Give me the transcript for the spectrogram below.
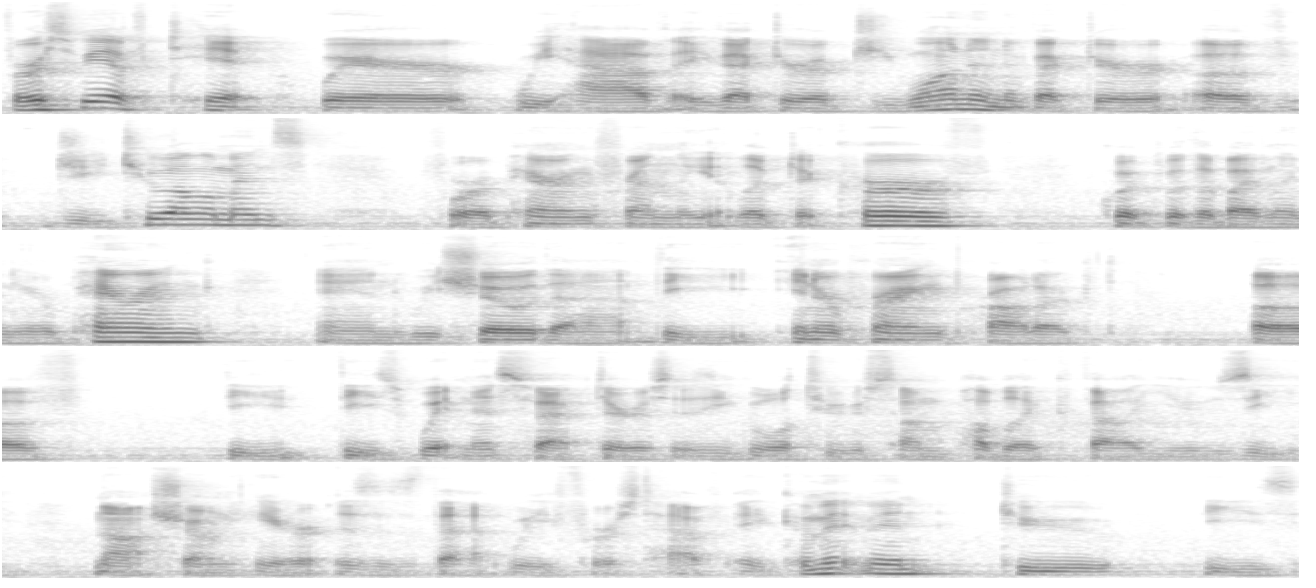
First, we have TIPP, where we have a vector of g1 and a vector of g2 elements for a pairing-friendly elliptic curve equipped with a bilinear pairing, and we show that the inner pairing product of the, these witness vectors is equal to some public value z. Not shown here is, is that we first have a commitment to these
